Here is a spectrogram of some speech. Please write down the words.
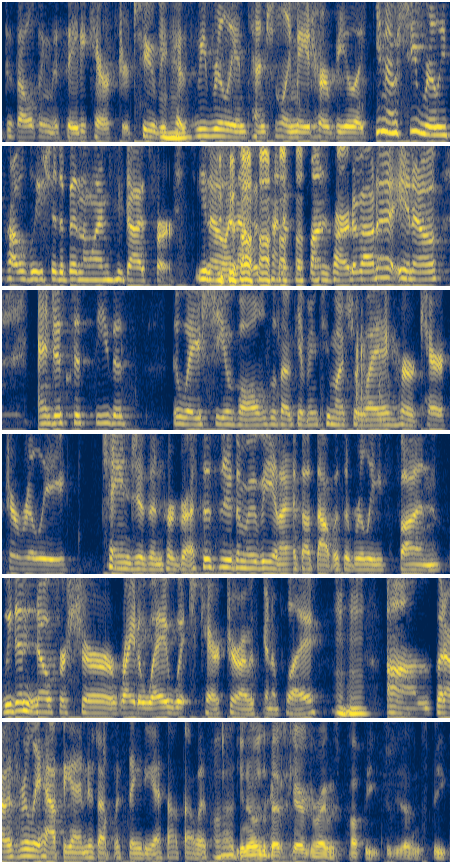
developing the Sadie character too, because we really intentionally made her be like, you know, she really probably should have been the one who dies first, you know, and that was kind of the fun part about it, you know, and just to see this the way she evolves without giving too much away, her character really changes and progresses through the movie and I thought that was a really fun. We didn't know for sure right away which character I was going to play. Mhm. Um, but I was really happy I ended up with Sadie. I thought that was Oh, you know the best character I was puppy because he doesn't speak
